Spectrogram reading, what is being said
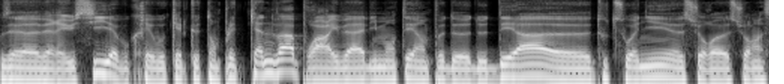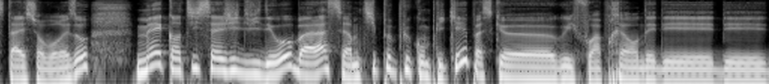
vous avez réussi à vous créer vos quelques templates Canva pour arriver à alimenter un peu de, DA euh, toute soignée sur euh, sur Insta et sur vos réseaux. Mais quand il s'agit de vidéo, bah là, c'est un petit peu plus compliqué parce que euh, il faut appréhender des, des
